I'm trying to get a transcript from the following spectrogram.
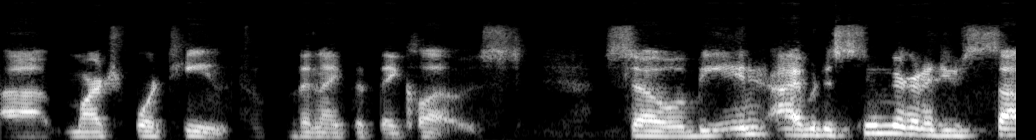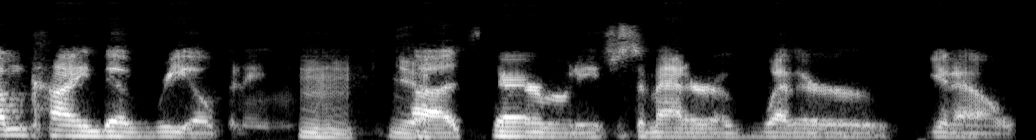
uh, March 14th, the night that they closed. So be in, I would assume they're going to do some kind of reopening hmm Yeah. uh, ceremony. It's just a matter of whether you know,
